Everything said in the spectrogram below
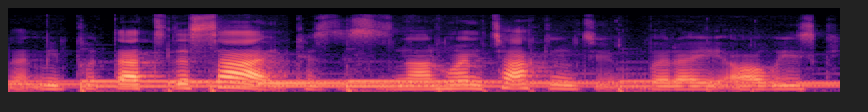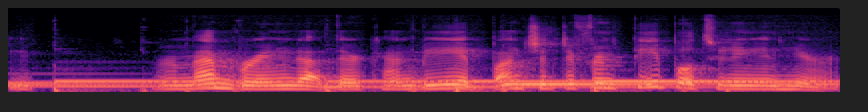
let me put that to the side because this is not who I'm talking to, but I always keep remembering that there can be a bunch of different people tuning in here.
